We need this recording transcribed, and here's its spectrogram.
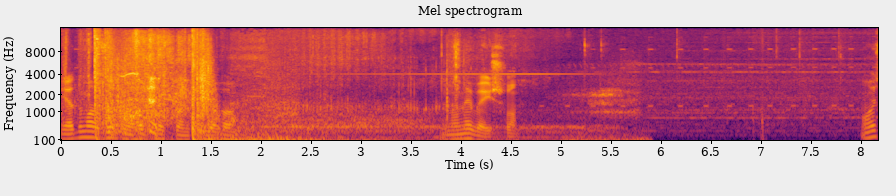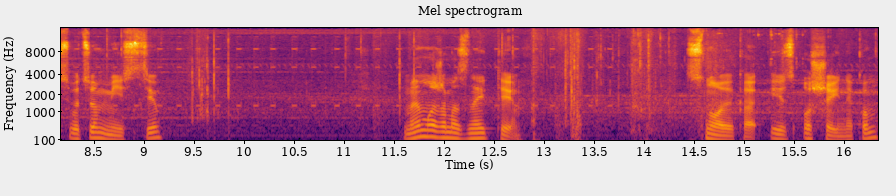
Я думав, з одного прикончу його. Ну не вийшло. Ось в цьому місці ми можемо знайти снорика із ошейником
